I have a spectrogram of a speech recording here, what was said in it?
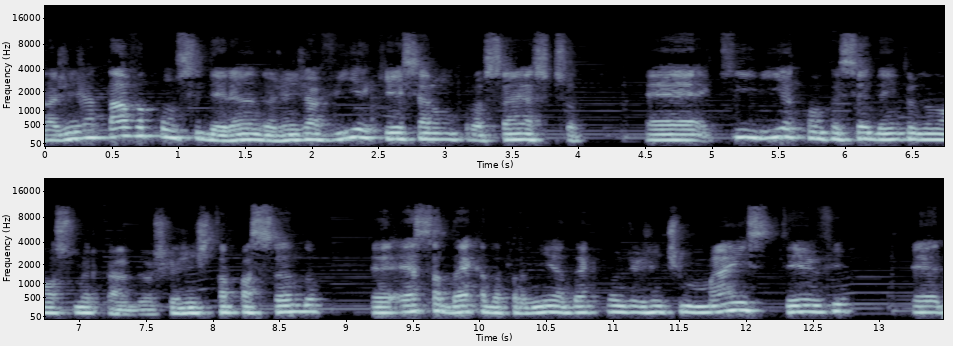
A gente já estava considerando, a gente já via que esse era um processo é, que iria acontecer dentro do nosso mercado. Eu acho que a gente está passando, é, essa década, para mim, é a década onde a gente mais teve é,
